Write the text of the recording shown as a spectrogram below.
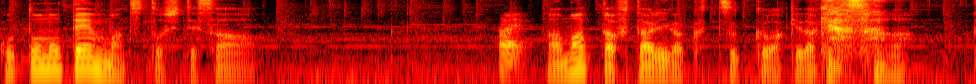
事の顛末としてさはい。余った2人がくっつくわけだけどさ。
